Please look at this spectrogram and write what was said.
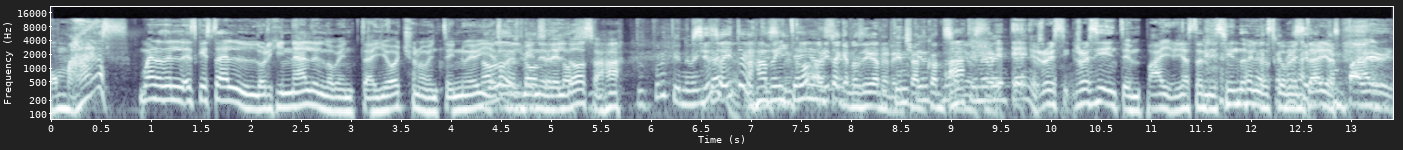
O más. Bueno, del- es que está el original del 98, 99 No, y después viene 2, el del 2. 2, ajá. Pues, pero tiene 20 Si es 20, años. Ajá, 25. 20 años. Ahorita que nos digan en el chat cuántos ah, años. tiene tiene. 20 Eh, años. Resi- Resident Empire, ya están diciendo en los comentarios. Empire.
